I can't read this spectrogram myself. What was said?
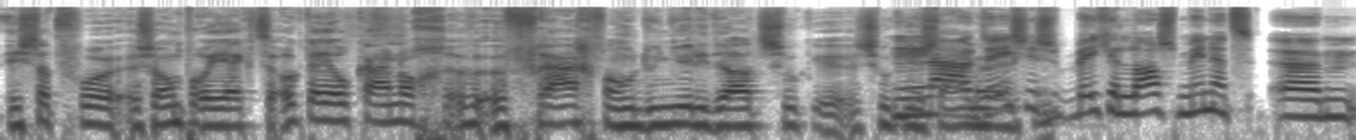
is dat voor zo'n project ook dat je elkaar nog eh, vraagt van hoe doen jullie dat? Zoek, eh, zoek je Nou, samenwerking? deze is een beetje last minute. ehm,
